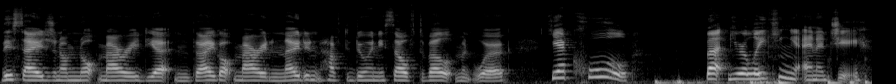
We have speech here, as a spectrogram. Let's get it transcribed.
this age and I'm not married yet, and they got married and they didn't have to do any self development work? Yeah, cool. But you're leaking your energy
